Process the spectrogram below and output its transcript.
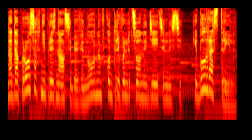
На допросах не признал себя виновным в контрреволюционной деятельности и был расстрелян.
